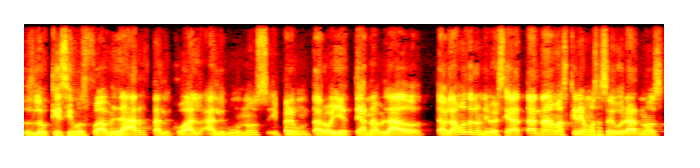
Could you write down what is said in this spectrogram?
Entonces lo que hicimos fue hablar tal cual a algunos y preguntar, oye, ¿te han hablado? ¿Te hablamos de la universidad tal? Nada más queríamos asegurarnos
